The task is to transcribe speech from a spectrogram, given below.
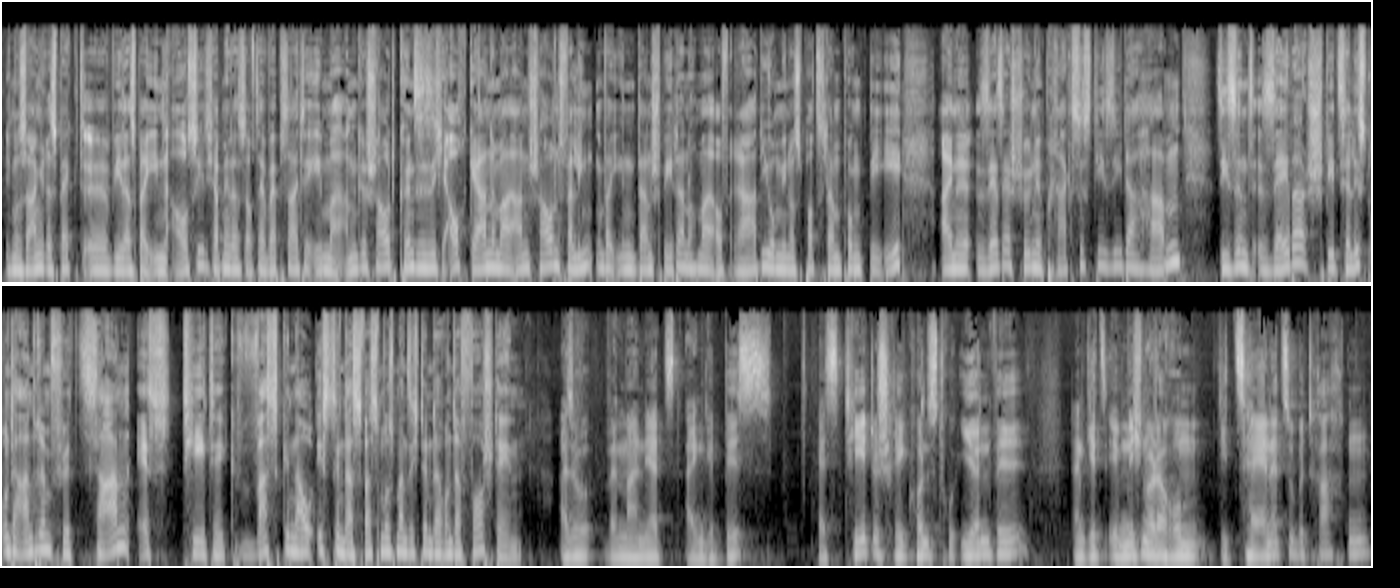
Ich muss sagen, Respekt, äh, wie das bei Ihnen aussieht. Ich habe mir das auf der Webseite eben mal angeschaut. Können Sie sich auch gerne mal anschauen. Verlinken wir Ihnen dann später nochmal auf radio-potsdam.de. Eine sehr, sehr schöne Praxis, die Sie da haben. Sie sind selber Spezialist unter anderem für Zahnästhetik. Was genau ist denn das? Was muss man sich denn darunter vorstellen? Also, wenn man jetzt ein Gebiss ästhetisch rekonstruieren will, dann geht es eben nicht nur darum, die Zähne zu betrachten,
